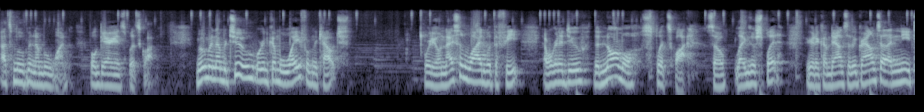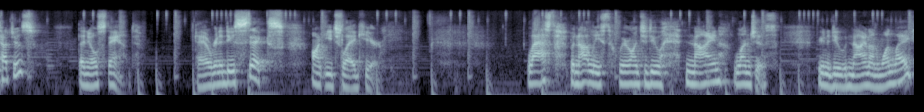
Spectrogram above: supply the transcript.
That's movement number one, Bulgarian split squat. Movement number two, we're gonna come away from the couch. We're gonna go nice and wide with the feet, and we're gonna do the normal split squat. So legs are split, you're gonna come down to the ground till that knee touches, then you'll stand. Okay, we're gonna do six on each leg here. Last but not least, we're going to do nine lunges. You're gonna do nine on one leg,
